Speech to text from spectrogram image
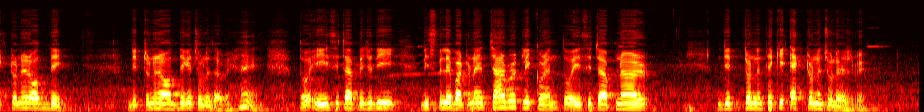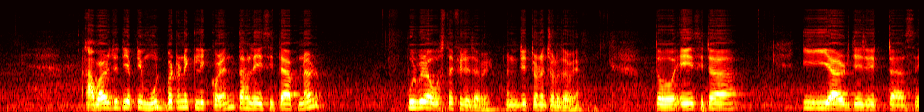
এক টনের অর্ধেক, দেড় টনের অর্ধেকে চলে যাবে হ্যাঁ? তো এই এসিটা আপনি যদি ডিসপ্লে বাটনে চারবার ক্লিক করেন, তো এসিটা আপনার দেড় টনের থেকে এক টনে চলে আসবে। আবার যদি আপনি মুড বাটনে ক্লিক করেন, তাহলে এসিটা আপনার পূর্বের অবস্থায় ফিরে যাবে মানে টনে চলে যাবে। তো এসিটা ইআর যে রেটটা আছে,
